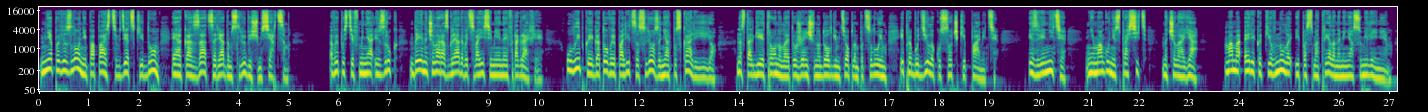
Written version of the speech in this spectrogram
Мне повезло не попасть в детский дом и оказаться рядом с любящим сердцем. Выпустив меня из рук, Дэй начала разглядывать свои семейные фотографии. Улыбка и готовые палиться слезы не отпускали ее. Ностальгия тронула эту женщину долгим теплым поцелуем и пробудила кусочки памяти. «Извините, не могу не спросить», — начала я. Мама Эрика кивнула и посмотрела на меня с умилением —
